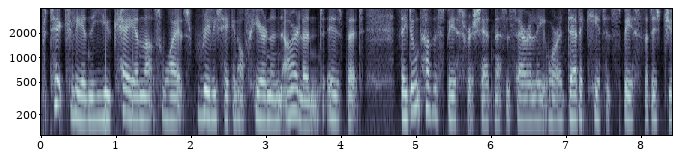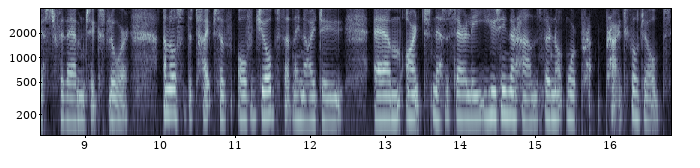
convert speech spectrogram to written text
particularly in the UK, and that's why it's really taken off here and in Ireland, is that they don't have the space for a shed necessarily or a dedicated space that is just for them to explore. And also, the types of, of jobs that they now do um, aren't necessarily using their hands, they're not more pr- practical jobs.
